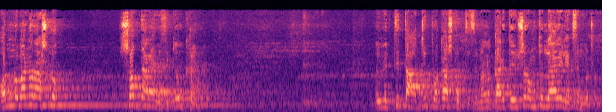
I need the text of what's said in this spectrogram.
অন্য বানর আসলো। সব দাঁড়ায় গেছে, কেউ খায় না। ওই ব্যক্তি তাজ্জুব প্রকাশ করতেছে। মানে কারি তৈবসর রহমতুল্লাহ আলী লেখছেন ঘটনা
